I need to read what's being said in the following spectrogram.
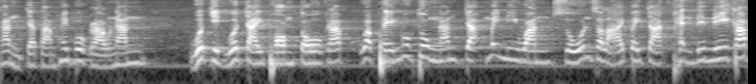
ท่านจะทำให้พวกเรานั้น หัวจิตหัวใจพองโตครับ ว่าเพลงลูกทุ่งนั้นจะไม่มีวันสูญสลายไปจากแผ่นดินนี้ครับ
